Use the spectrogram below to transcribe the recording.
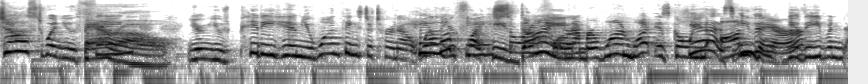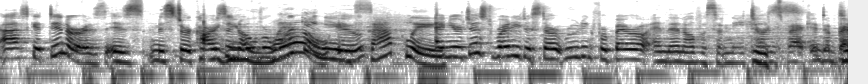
just when you Barrow. think you you pity him, you want things to turn out He well. looks you're like feeling he's sorry dying. for him. Number one, what is going yes, on even, there? You even ask at dinner, is, is Mr. Carson you overworking well? you? Exactly. And you're just ready to start rooting for Barrow, and then all of a sudden he turns back into Still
